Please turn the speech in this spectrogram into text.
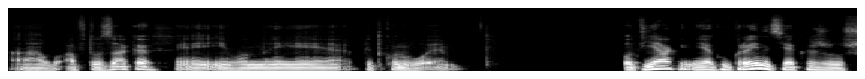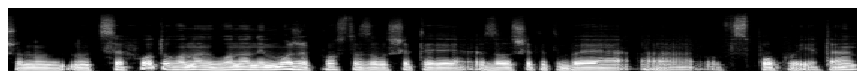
в автозаках і вони під конвоєм. От як, як українець, я кажу, що ну, ну це фото, воно, воно не може просто залишити, залишити тебе а, в спокої. Та?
